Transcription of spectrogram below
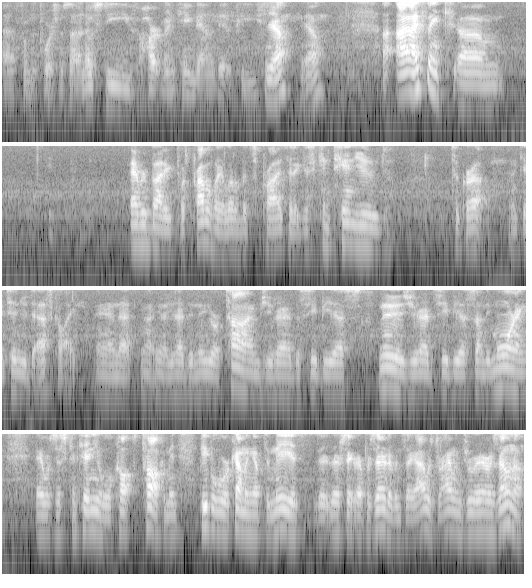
uh, from the Portsmouth side? I know Steve Hartman came down and did a piece. Yeah, yeah. I, I think um, everybody was probably a little bit surprised that it just continued to grow and continued to escalate, and that you know you had the New York Times, you had the CBS News, you had CBS Sunday Morning. It was just continual talk. I mean, people were coming up to me as their, state representative and say, "I was driving through Arizona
